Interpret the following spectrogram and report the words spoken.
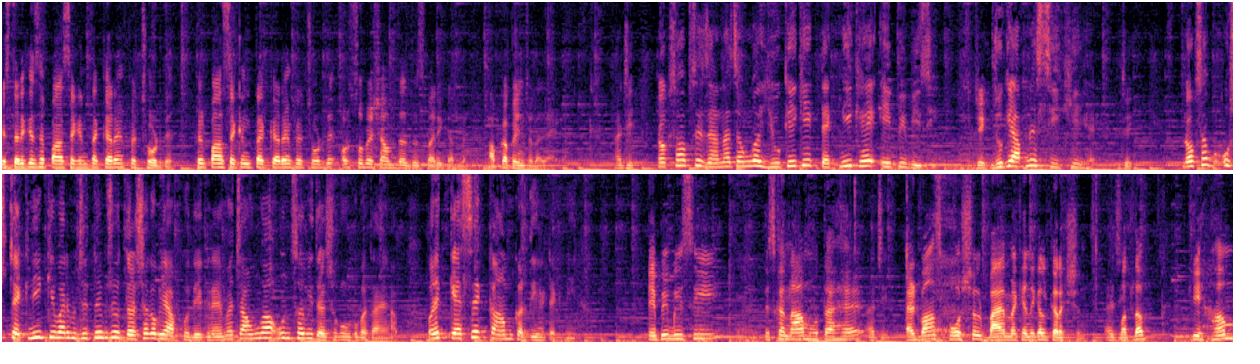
इस तरीके से पाँच सेकंड तक करें, फिर छोड़ दें। फिर पाँच सेकंड तक करें, फिर छोड़ दें और सुबह शाम दस दस बारी कर लें। आपका पेन चला जाएगा। हाँ जी। डॉक्टर साहब से जानना चाहूँगा यूके की एक टेक्निक है एपीबीसी जी। जो कि आपने सीखी है। जी। डॉक्टर साहब उस टेक्निक के बारे में जितने भी जो दर्शक अभी आपको देख रहे हैं मैं चाहूँगा उन सभी दर्शकों को बताएँ आप और ये कैसे काम करती है टेक्निक एपीबीसी इसका नाम होता है जी। एडवांस पोस्चरल बायोमैकेनिकल करेक्शन मतलब कि हम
